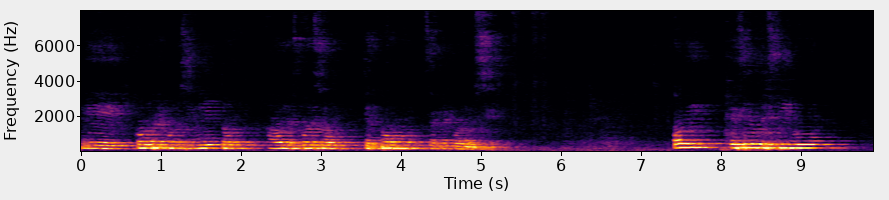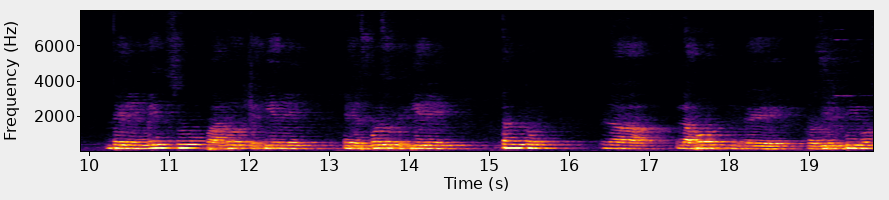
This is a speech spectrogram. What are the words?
eh, con reconocimiento a un esfuerzo que poco se reconoce. Hoy he sido testigo del inmenso valor que tiene, el esfuerzo que tiene tanto la labor de los directivos,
